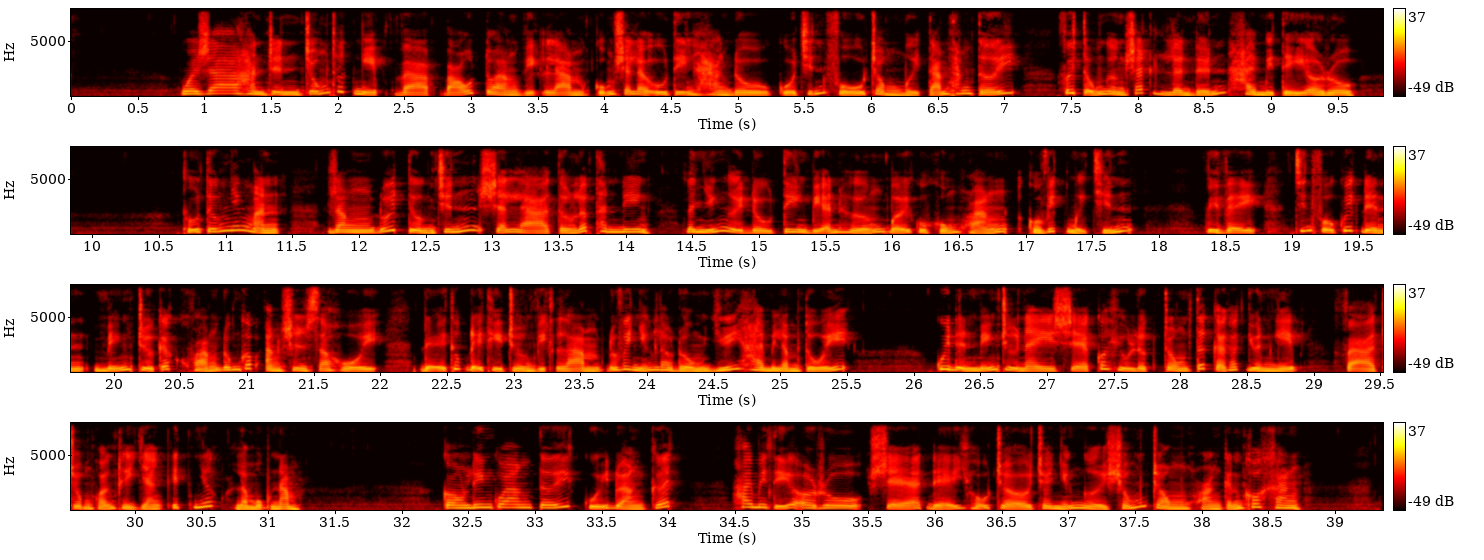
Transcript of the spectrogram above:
Ngoài ra, hành trình chống thất nghiệp và bảo toàn việc làm cũng sẽ là ưu tiên hàng đầu của chính phủ trong 18 tháng tới, với tổng ngân sách lên đến 20 tỷ euro. Thủ tướng nhấn mạnh rằng đối tượng chính sẽ là tầng lớp thanh niên, là những người đầu tiên bị ảnh hưởng bởi cuộc khủng hoảng COVID-19. Vì vậy, chính phủ quyết định miễn trừ các khoản đóng góp an sinh xã hội để thúc đẩy thị trường việc làm đối với những lao động dưới 25 tuổi. Quy định miễn trừ này sẽ có hiệu lực trong tất cả các doanh nghiệp và trong khoảng thời gian ít nhất là một năm. Còn liên quan tới quỹ đoàn kết, 20 tỷ euro sẽ để hỗ trợ cho những người sống trong hoàn cảnh khó khăn –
